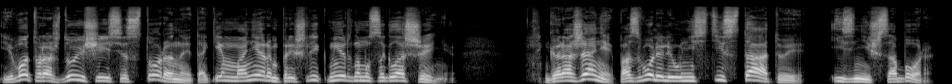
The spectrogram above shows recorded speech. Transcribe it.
И вот враждующиеся стороны таким манером пришли к мирному соглашению. Горожане позволили унести статуи из ниш собора.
